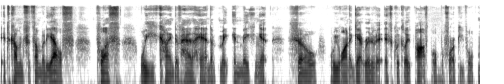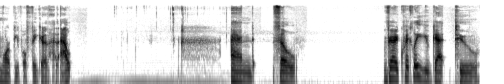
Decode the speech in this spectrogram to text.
it's coming for somebody else. Plus, we kind of had a hand up in making it, so we want to get rid of it as quickly as possible before people more people figure that out. And so very quickly you get to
